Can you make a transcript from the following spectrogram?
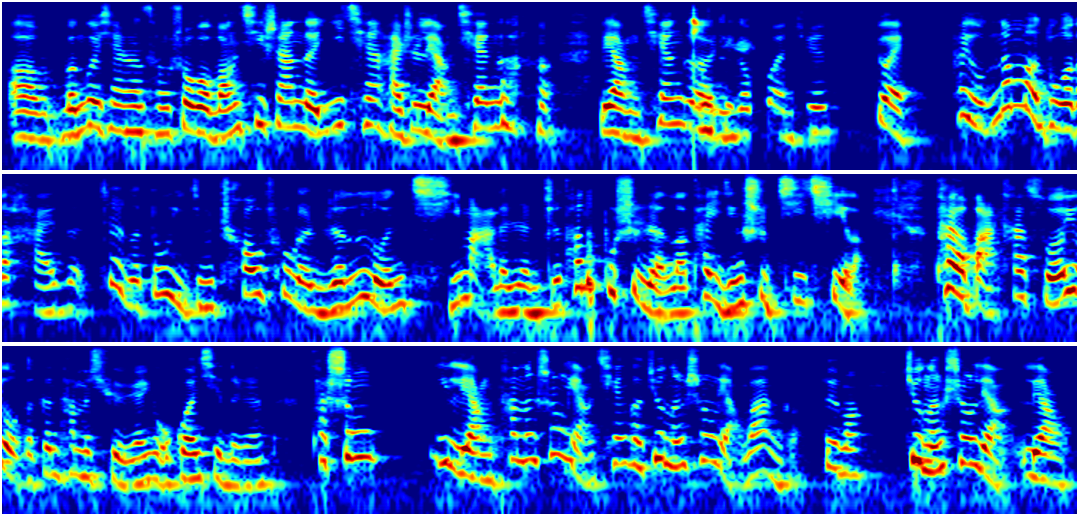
呃，文贵先生曾说过，王岐山的一千还是两千个、两千个这个冠军，对他有那么多的孩子，这个都已经超出了人伦起码的认知，他都不是人了，他已经是机器了。他要把他所有的跟他们血缘有关系的人，他生。一两，他能生两千个，就能生两万个，对吗？就能生两两，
